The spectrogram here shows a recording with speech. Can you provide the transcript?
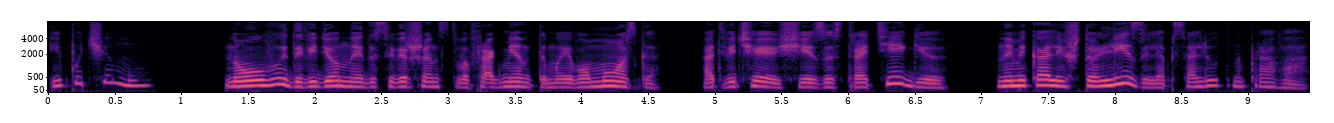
и почему. Но, увы, доведенные до совершенства фрагменты моего мозга, отвечающие за стратегию, намекали, что Лизель абсолютно права.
